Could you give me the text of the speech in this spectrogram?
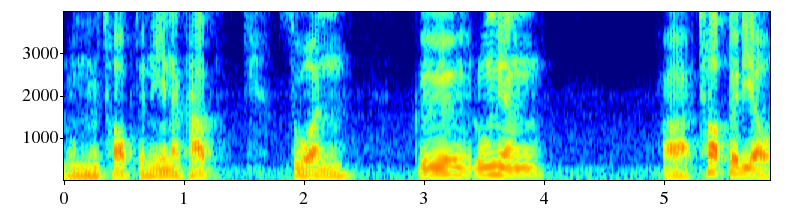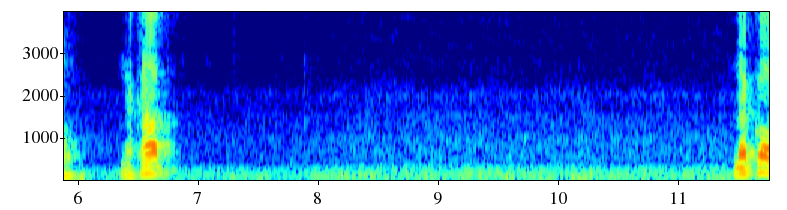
ลุงเรียงชอบตัวนี้นะครับ ส่วนคือลุงเรียงอชอบตัวเดียวนะครับ แล้วก็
